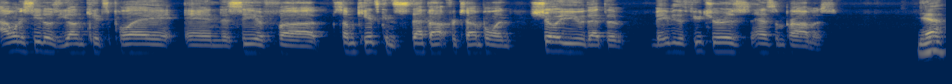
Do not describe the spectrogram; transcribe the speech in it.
I want to see those young kids play and to see if uh, some kids can step out for Temple and show you that the maybe the future is has some promise. Yeah,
